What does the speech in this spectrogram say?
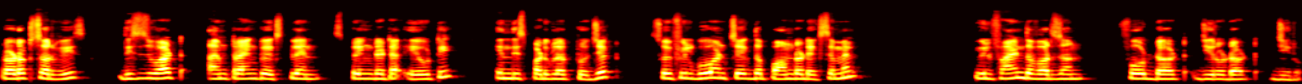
product service this is what I'm trying to explain Spring Data AOT in this particular project. So if you'll go and check the pom.xml you will find the version 4.0.0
